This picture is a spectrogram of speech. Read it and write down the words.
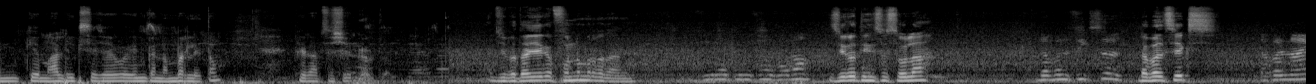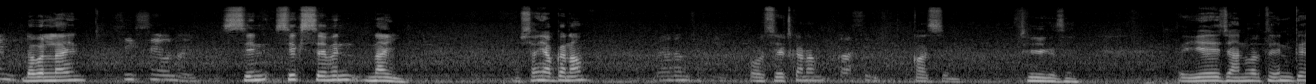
इनके मालिक से जो है वो इनका नंबर लेता हूँ फिर आपसे शेयर करता हूँ। जी बताइएगा फ़ोन नंबर बता दें। ज़ीरो तीन सौ सोलह। Double six. Double six double nine. Double nine six seven nine. Six seven nine. सही आपका नाम? मेरा नाम शकील। और सेठ का नाम? कासिम। कासिम। ठीक है सर। तो ये जानवर थे इनके।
